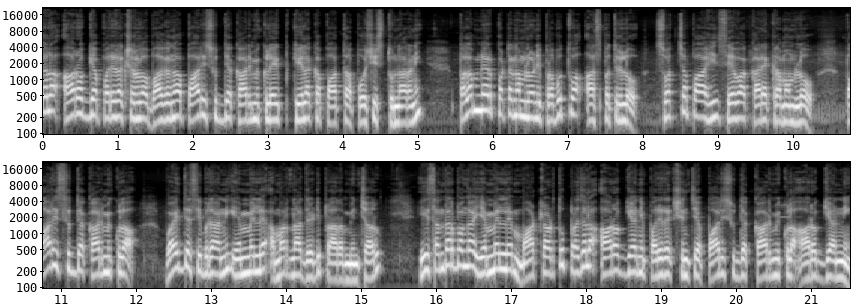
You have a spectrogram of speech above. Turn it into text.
ప్రజల ఆరోగ్య పరిరక్షణలో భాగంగా పారిశుద్ధ్య కార్మికులే కీలక పాత్ర పోషిస్తున్నారని పలంనేర్ పట్టణంలోని ప్రభుత్వ ఆసుపత్రిలో స్వచ్ఛపాహి సేవా కార్యక్రమంలో పారిశుద్ధ్య కార్మికుల వైద్య శిబిరాన్ని ఎమ్మెల్యే అమర్నాథ్ రెడ్డి ప్రారంభించారు. ఈ సందర్భంగా ఎమ్మెల్యే మాట్లాడుతూ ప్రజల ఆరోగ్యాన్ని పరిరక్షించే పారిశుద్ధ్య కార్మికుల ఆరోగ్యాన్ని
